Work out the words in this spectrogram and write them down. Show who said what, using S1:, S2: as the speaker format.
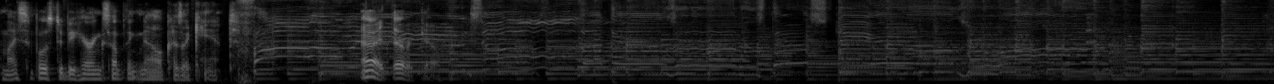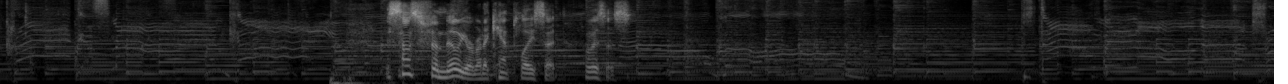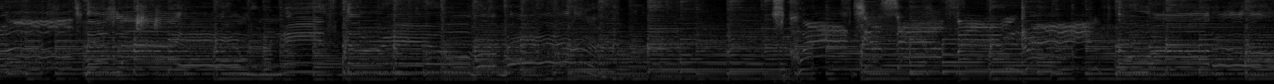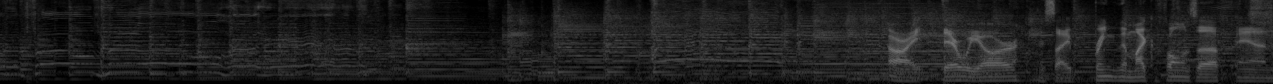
S1: Am I supposed to be hearing something now? Because I can't. All right, there we go. This sounds familiar, but I can't place it. Who is this?
S2: As I bring the microphones up and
